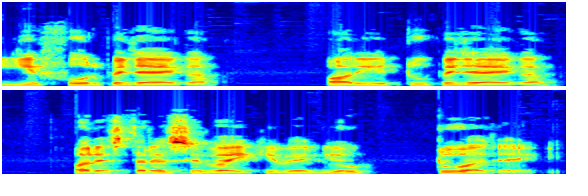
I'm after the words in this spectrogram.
ये फोर पे जाएगा और ये टू पे जाएगा और इस तरह से y की वैल्यू टू आ जाएगी।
